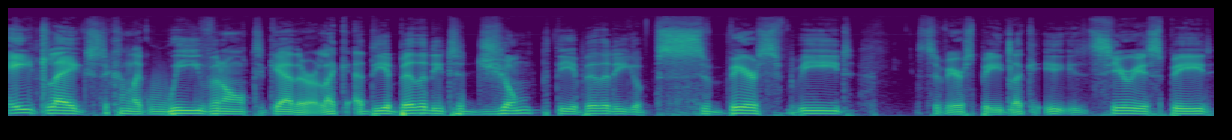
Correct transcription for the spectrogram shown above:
Eight legs to kind of like weave it all together, like uh, the ability to jump, the ability of severe speed, severe speed, like uh, serious speed.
